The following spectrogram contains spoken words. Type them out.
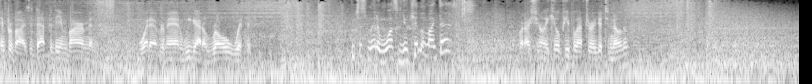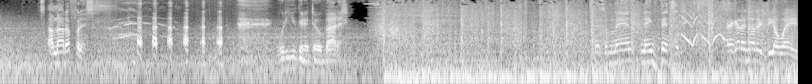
Improvise, adapt to the environment. Whatever, man, we gotta roll with it. You just met him once and you kill him like that? But I should only kill people after I get to know them? I'm not up for this. What are you gonna do about it? There's a man named Vincent. I got another DOA.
